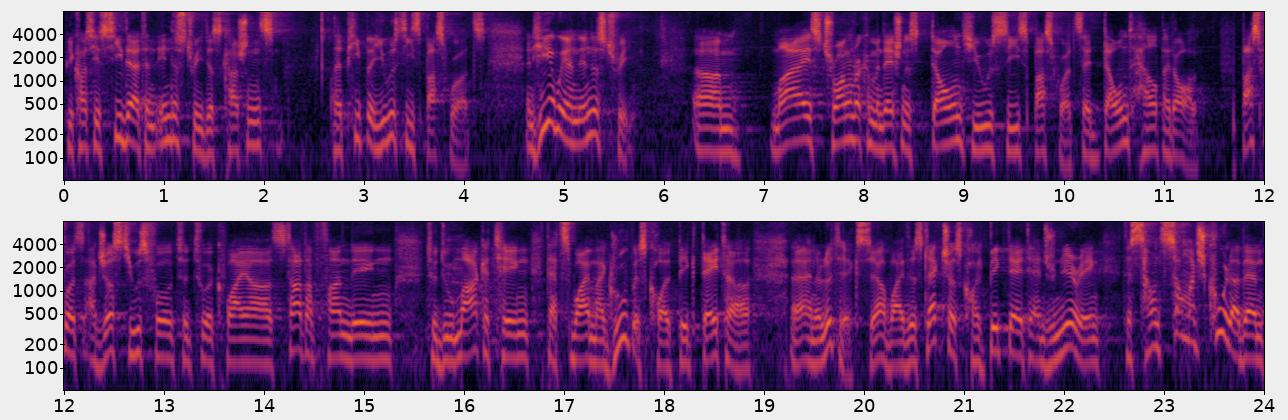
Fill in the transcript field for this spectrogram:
because you see that in industry discussions that people use these buzzwords. And here we're in industry. Um, my strong recommendation is don't use these buzzwords. They don't help at all. Buzzwords are just useful to, to acquire startup funding, to do marketing. That's why my group is called Big Data uh, Analytics. Yeah, why this lecture is called Big Data Engineering. This sounds so much cooler than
